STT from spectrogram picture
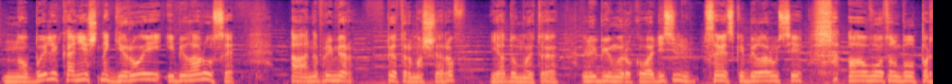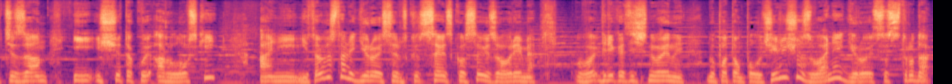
Но были, конечно, герои и белорусы. А, например, Петр Машеров, я думаю, это любимый руководитель Советской Белоруссии. А вот он был партизан. И еще такой Орловский. Они не только стали героями Советского Союза во время Великой Отечественной войны, но потом получили еще звание Героя соцтруда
